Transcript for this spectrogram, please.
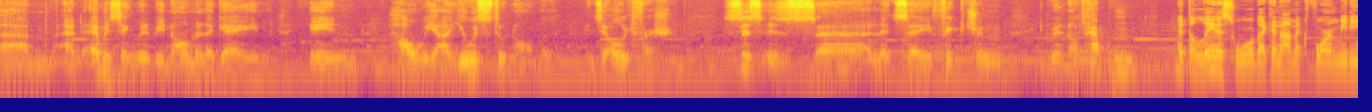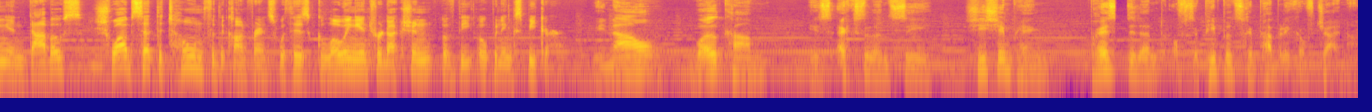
um, and everything will be normal again in how we are used to normal, in the old fashion. This is, uh, let's say, fiction. It will not happen. At the latest World Economic Forum meeting in Davos, Schwab set the tone for the conference with his glowing introduction of the opening speaker. We now welcome His Excellency Xi Jinping, President of the People's Republic of China.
